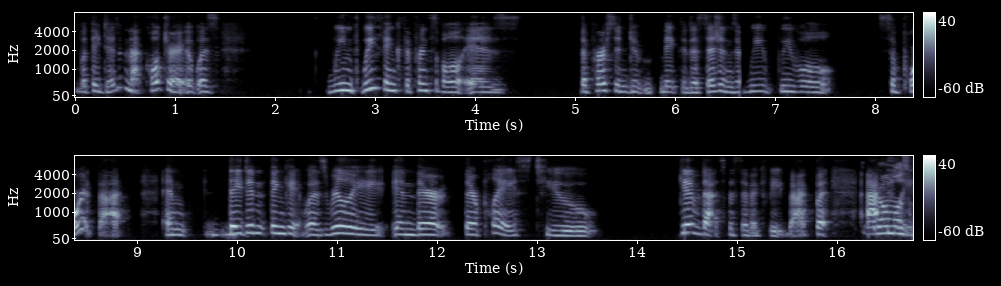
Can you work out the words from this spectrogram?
what they did in that culture. It was we we think the principal is the person to make the decisions. We we will support that, and they didn't think it was really in their their place to give that specific feedback. But actually, almost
